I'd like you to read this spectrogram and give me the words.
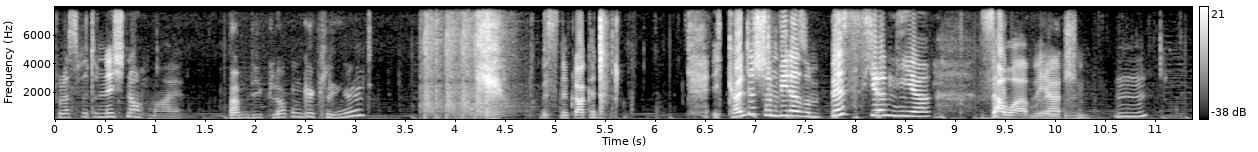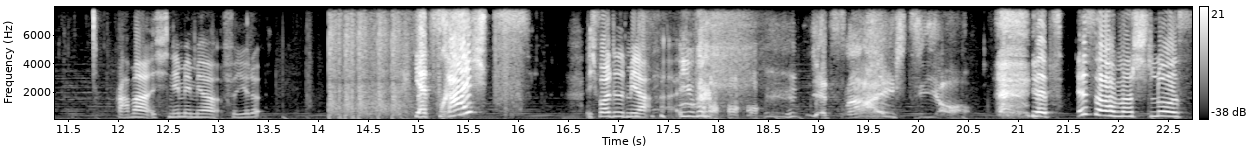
Tu das bitte nicht nochmal. Haben die Glocken geklingelt? Du bist eine Glocke. Ich könnte schon wieder so ein bisschen hier sauer werden. Mhm. Aber ich nehme mir für jede... Jetzt reicht's! Ich wollte mir... Jetzt reicht's hier! Jetzt ist aber mal Schluss.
